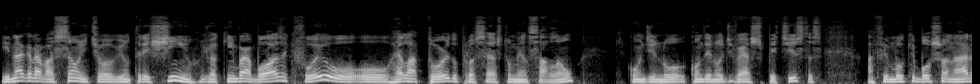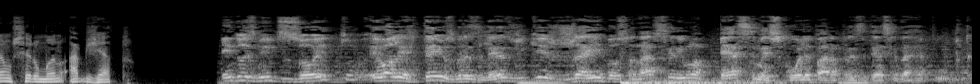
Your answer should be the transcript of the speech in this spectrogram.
E na gravação a gente vai ouvir um trechinho, Joaquim Barbosa, que foi o, o relator do processo do mensalão, que condenou, condenou diversos petistas, afirmou que Bolsonaro é um ser humano abjeto. Em 2018, eu alertei os brasileiros de que Jair Bolsonaro seria uma péssima escolha para a presidência da República.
